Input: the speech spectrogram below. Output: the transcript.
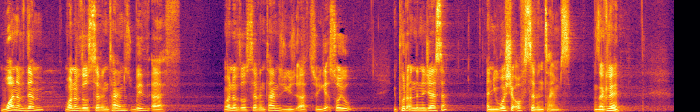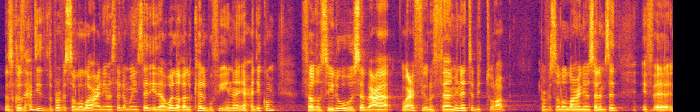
One of them, one of those seven times with earth. One of those seven times use earth. So you get soil, you put it on the najasa, and you wash it off seven times. Is that clear? That's because the hadith of the Prophet sallallahu alaihi wasallam when he said, إذا ولغ الكلب في إناء أحدكم فاغسلوه سبعا وعفروا الثامنة بالتراب. Prophet sallallahu alaihi wasallam said, if a,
